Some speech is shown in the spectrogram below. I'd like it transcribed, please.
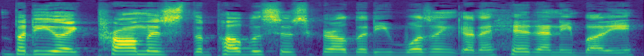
But he like promised the publicist girl that he wasn't gonna hit anybody.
